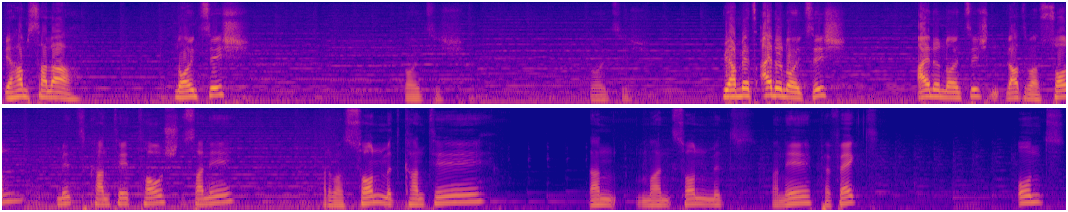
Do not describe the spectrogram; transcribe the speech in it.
Wir haben Salah. 90. 90. 90. Wir haben jetzt 91. 91. Warte mal. Son mit Kante Tausch. Sané. Warte mal. Son mit Kante. Dann Man Son mit Mané. Perfekt. Und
